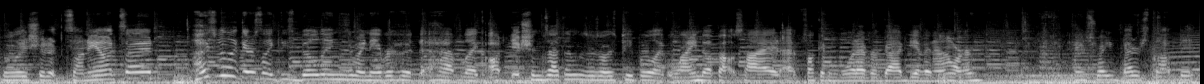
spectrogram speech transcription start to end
Holy shit, it's sunny outside. I always feel like there's like these buildings in my neighborhood that have like auditions at them because there's always people like lined up outside at fucking whatever God-given hour. That's right, you better stop, bitch.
